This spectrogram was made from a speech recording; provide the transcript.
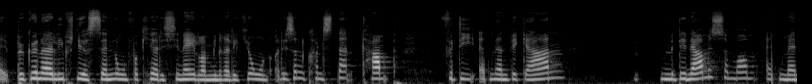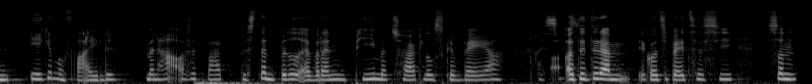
Øh, Begynder jeg lige pludselig at sende nogle forkerte signaler om min religion? Og det er sådan en konstant kamp, fordi at man vil gerne... Men det er nærmest som om, at man ikke må fejle. Man har også et bare et bestemt billede af, hvordan en pige med tørklæde skal være. Præcis. Og det er det der, jeg går tilbage til at sige, sådan,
